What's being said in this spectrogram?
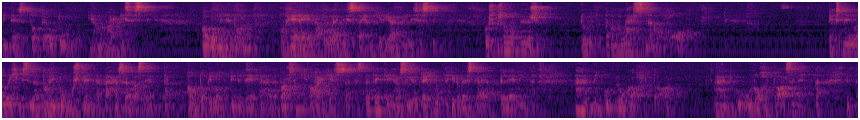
Miten se toteutuu ihan arkisesti? Valvominen on, on hereillä olemista ihan kirjaimellisesti. Voisiko se olla myös jollakin tavalla läsnäoloa? Eikö meillä ole ihmisillä taipumus mennä vähän sellaiseen, että autopilotti menee päälle, varsinkin arjessa, että sitä tekee asioita ilman, että hirveästi ajattelee niitä. Vähän niin kuin nukahtaa, vähän niin kuin unohtaa sen, että, että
